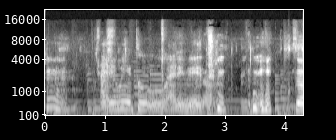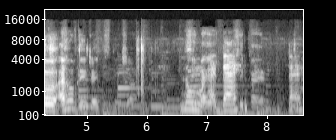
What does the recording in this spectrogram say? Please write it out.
Hmm. I didn't wait to. I didn't wait. Mhm. So I hope they enjoyed this thing, Sha. no. I die. Bye. Die.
